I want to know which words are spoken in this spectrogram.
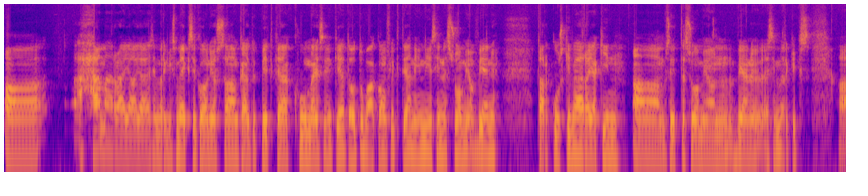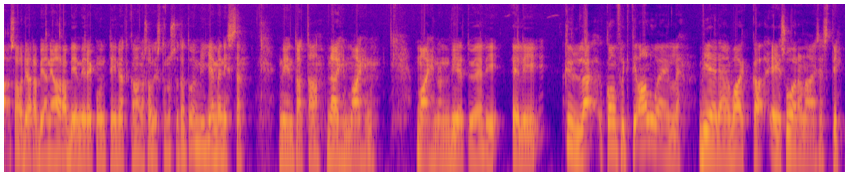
uh, hämäraja ja esimerkiksi Meksikoon, jossa on käyty pitkää huumeisiin kietoutuvaa konfliktia, niin, niin sinne Suomi on vienyt tarkkuuskivääräjäkin. Sitten Suomi on vienyt esimerkiksi Saudi-Arabian ja Arabiemirikunttiin, jotka on osallistunut sotatoimiin Jemenissä, niin tota, näihin maihin, maihin on viety. Eli, eli kyllä konfliktialueille viedään, vaikka ei suoranaisesti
